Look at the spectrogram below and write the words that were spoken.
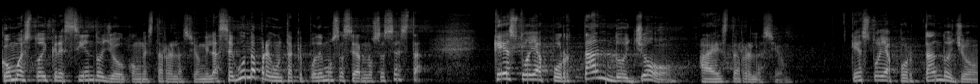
¿Cómo estoy creciendo yo con esta relación? Y la segunda pregunta que podemos hacernos es esta. ¿Qué estoy aportando yo a esta relación? ¿Qué estoy aportando yo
